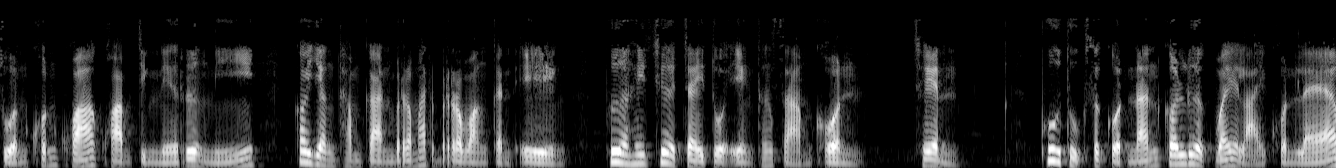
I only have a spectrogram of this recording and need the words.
สวนค้นคว้าความจริงในเรื่องนี้ ก็ยังทำการระมัดระวังกันเอง พื่อให้เชื่อใจตัวเองทั้งสามคน เช่น ผู้ถูกสะกดนั้นก็เลือกไว้หลายคนแล้ว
